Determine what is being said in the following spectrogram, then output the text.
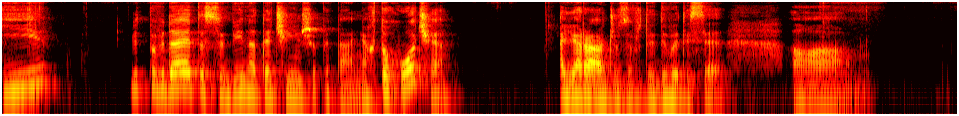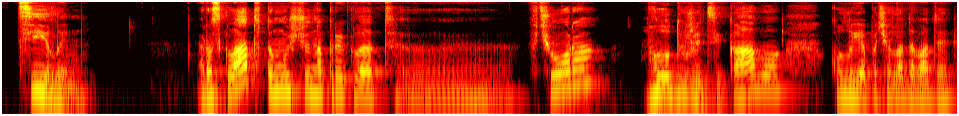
і відповідаєте собі на те чи інше питання. Хто хоче, а я раджу завжди дивитися а, цілим розклад, тому що, наприклад, е, вчора було дуже цікаво, коли я почала давати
